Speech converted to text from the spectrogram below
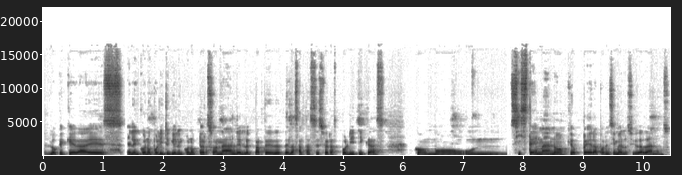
Lo que queda es el encono político y el encono personal de parte de las altas esferas políticas, como un sistema ¿no? que opera por encima de los ciudadanos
